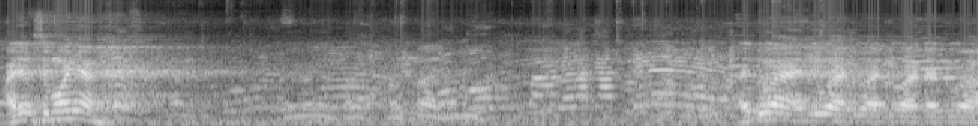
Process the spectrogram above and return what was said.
Ayo semuanya. Ayo dua, dua, dua, dua, ada dua.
